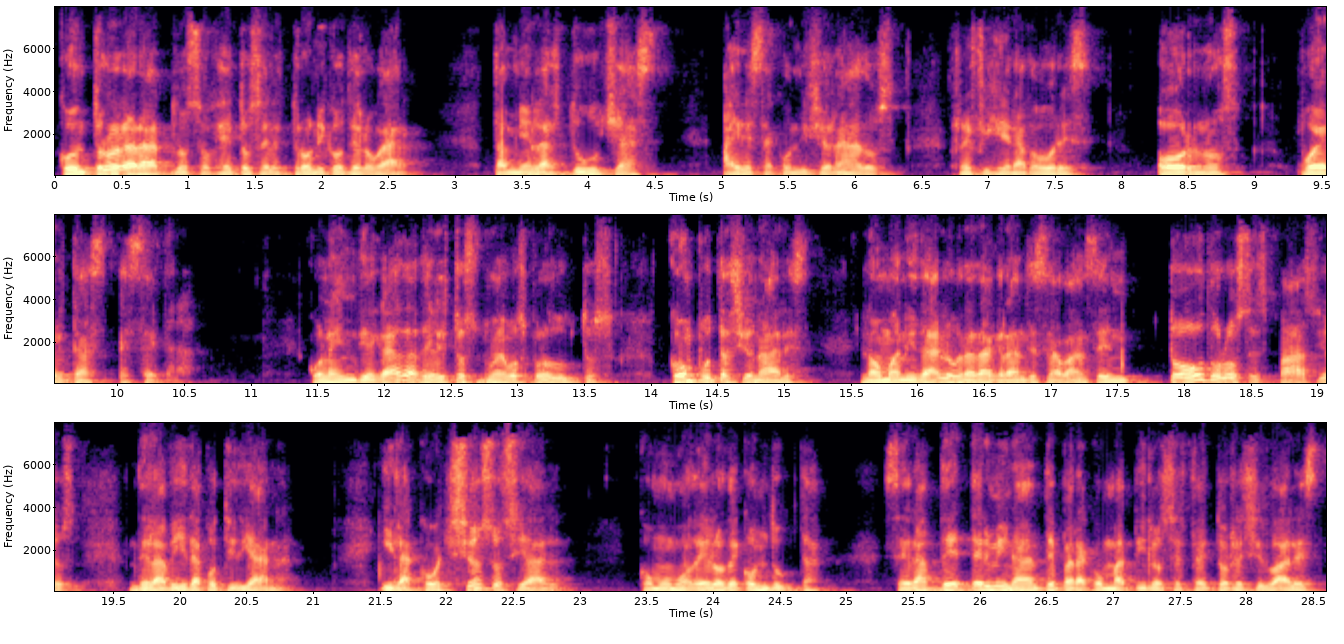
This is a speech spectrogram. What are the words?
controlará los objetos electrónicos del hogar, también las duchas, aires acondicionados, refrigeradores, hornos, puertas, etc. Con la llegada de estos nuevos productos computacionales, la humanidad logrará grandes avances en todos los espacios de la vida cotidiana y la cohesión social como modelo de conducta será determinante para combatir los efectos residuales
